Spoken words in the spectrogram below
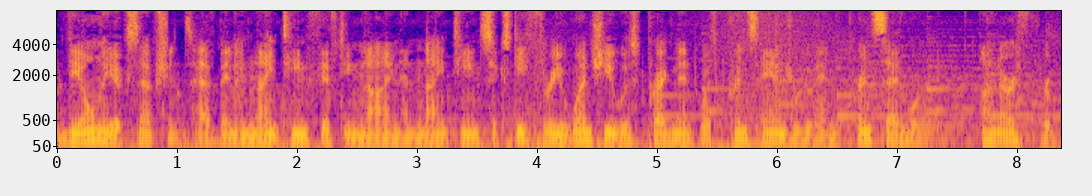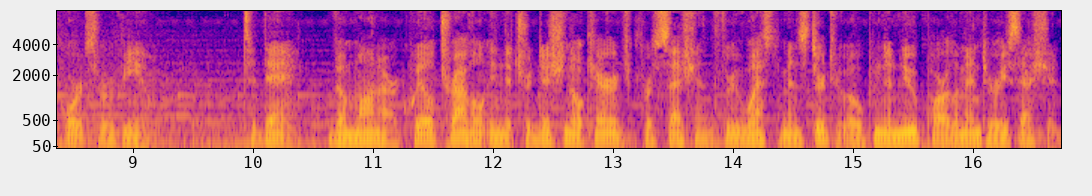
The only exceptions have been in 1959 and 1963 when she was pregnant with Prince Andrew and Prince Edward, unearthed reports reveal. Today, the monarch will travel in the traditional carriage procession through Westminster to open a new parliamentary session.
